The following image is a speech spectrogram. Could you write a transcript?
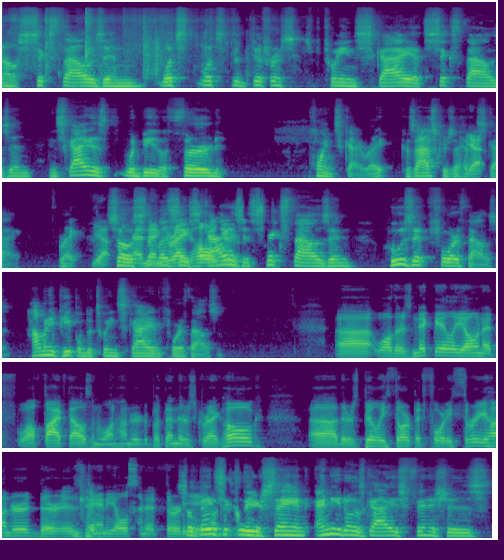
know six thousand. What's what's the difference between Sky at six thousand and Sky is would be the third point Sky, right? Because Oscar's ahead Yeah. of Sky, right? Yeah. So, And so then let's Greg say Sky is at six thousand. Who's at four thousand? How many people between Sky and four thousand? Uh, well, there's Nick DeLeon at well five thousand one hundred, but then there's Greg Hogue. Uh, there's Billy Thorpe at forty three hundred. There is Okay. Danny Olson at thirty. So basically, you're saying any of those guys finishes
